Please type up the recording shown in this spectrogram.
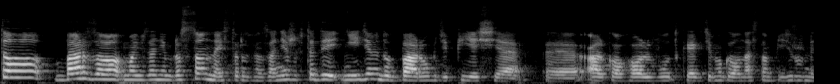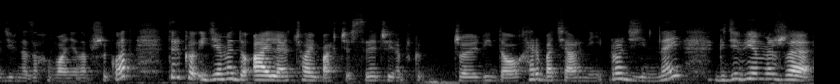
to bardzo moim zdaniem rozsądne jest to rozwiązanie, że wtedy nie idziemy do baru, gdzie pije się alkohol, wódkę, gdzie mogą nastąpić różne dziwne zachowania na przykład, tylko idziemy do Aile Chai czyli na przykład czyli do herbaciarni rodzinnej, gdzie wiemy, że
